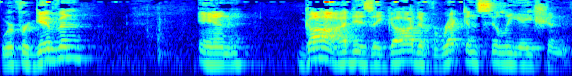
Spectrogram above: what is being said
We're forgiven. And God is a God of reconciliation.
